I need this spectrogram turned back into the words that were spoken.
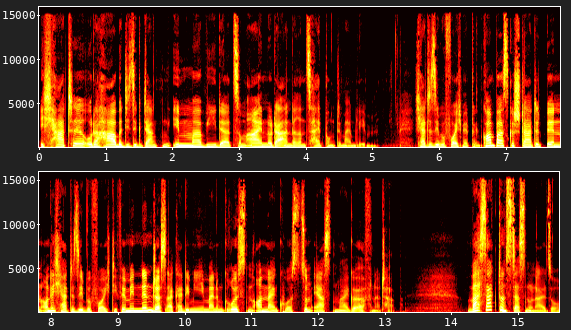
Ich hatte oder habe diese Gedanken immer wieder zum einen oder anderen Zeitpunkt in meinem Leben. Ich hatte sie, bevor ich mit Pink Kompass gestartet bin, und ich hatte sie, bevor ich die Femin Ninjas Akademie, meinem größten Online-Kurs, zum ersten Mal geöffnet habe. Was sagt uns das nun also?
